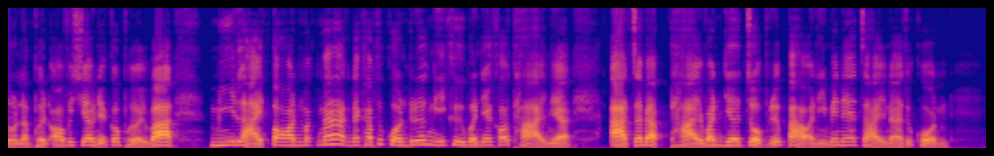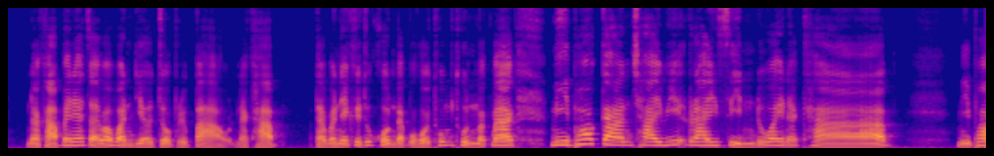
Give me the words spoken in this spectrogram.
นนลำเพลินออฟฟิเชียลเนี่ยก็เผยว่ามีหลายตอนมาก ๆ นะครับทุกคนเรื่องนี้คือวันนี้เขาถ่ายเนี่ย อาจจะแบบถ่ายวันเดียวจบหรือเปล่าอันนี้ไม่แน่ใจนะทุกคนนะครับ ไม่แน่ใจว่าวันเดียวจบหรือเปล่านะครับ แต่วันนี้คือทุกคนแบบโอ้โหทุ่มทุนมาก ๆ มีพ่อการชัยวิไรศิลป์ด้วยนะครับ มีพ่อ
